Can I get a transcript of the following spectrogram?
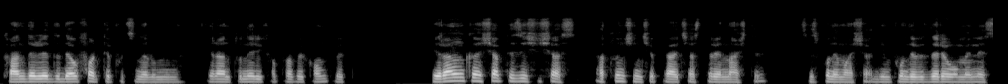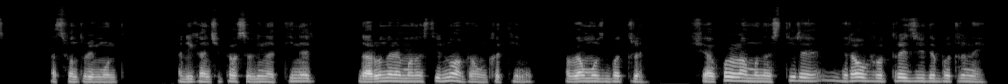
Candelele dădeau foarte puțină lumină. Era întuneric aproape complet. Era încă în 76. Atunci începea această renaștere, să spunem așa, din punct de vedere omenesc, a Sfântului Munte. Adică începeau să vină tineri, dar unele mănăstiri nu aveau încă tineri. Aveau mulți bătrâni. Și acolo la mănăstire erau vreo 30 de bătrânei.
